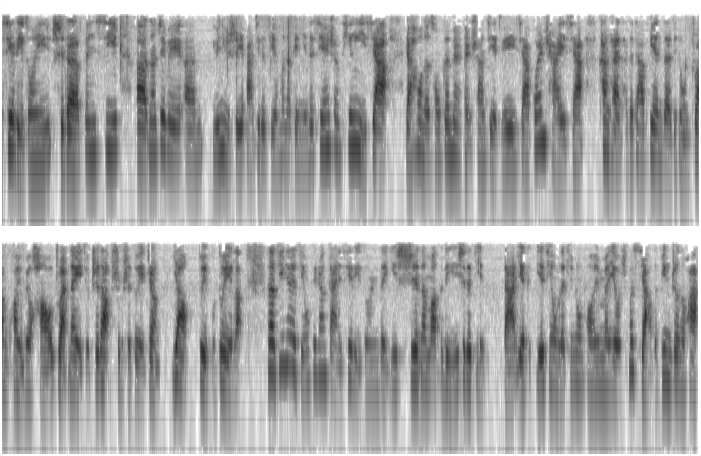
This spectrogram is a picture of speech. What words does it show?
谢李宗仁医师的分析啊、那这位呃于女士也把这个节目呢给您的先生听一下，然后呢从根本上解决一下，观察一下，看看他的大便的这种状况有没有好转，那也就知道是不是对症，药对不对了。那今天的节目非常感谢李宗仁的医师，那么李医师的解答也也请我们的听众朋友们有什么小的病症的话，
